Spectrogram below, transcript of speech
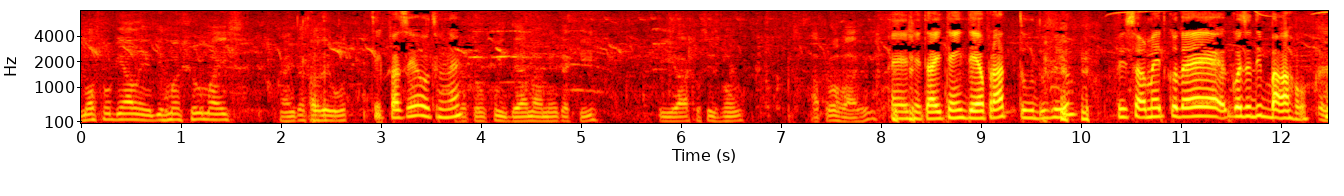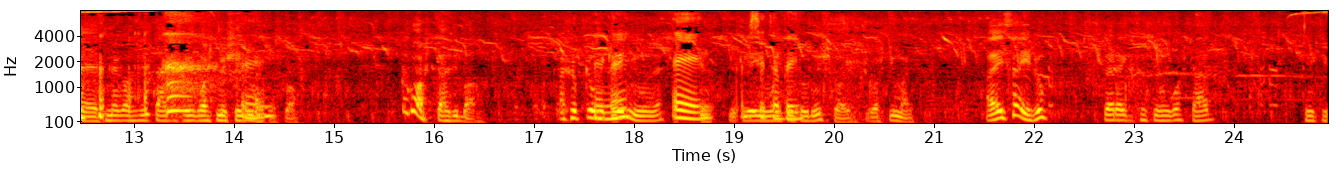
Nosso foguinho além desmanchou, mas ainda vai fazer outro. Tem que fazer outro, Já né? estou com ideia na mente aqui e eu acho que vocês vão aprovar, viu? É, gente, aí tem ideia pra tudo, viu? Principalmente quando é coisa de barro. É, esse negócio de Itaipa eu gosto de mexer demais, pessoal. Eu gosto de casa de barro. Acho que é porque eu É, criei né? em uma, né? É, Eu criei você também. toda uma história. Gosto demais. Aí é isso aí, viu? Espero aí que vocês tenham gostado. A gente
